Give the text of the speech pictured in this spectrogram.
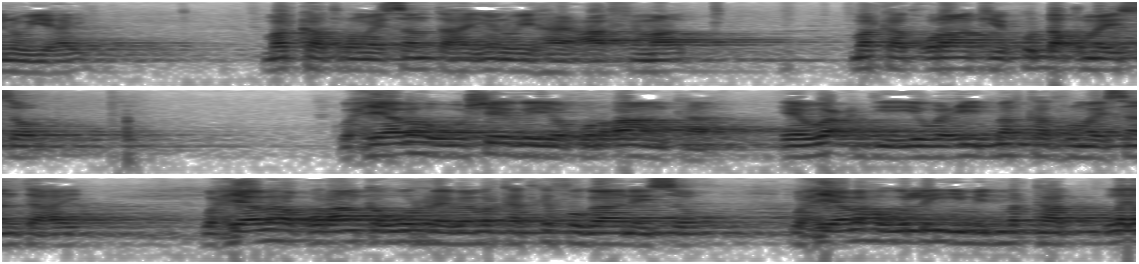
inuu yahay. Markaad rumaysan tahay inuu yahay caafimaad. Markaad qur'aankii ku dhaqmayso waxyaabaha uu sheegayo qur'aanka ee wacdi iyo waciid markaad rumaysan tahay waxyaabaha qur'aanka uu reebay markaad ka fogaanayso waxyaabaha uu la yimid markaad la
